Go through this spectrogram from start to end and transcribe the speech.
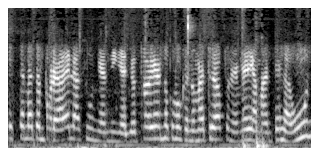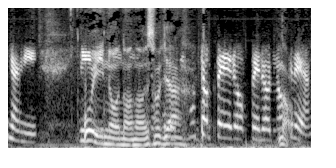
Esta es la temporada de las uñas, niñas. Yo todavía no como que no me atrevo a ponerme diamante en la uña ni Uy, no, no, no, eso ya. pero, pero no, crean.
